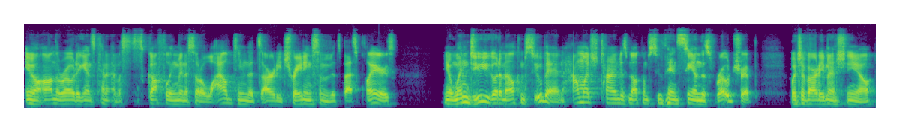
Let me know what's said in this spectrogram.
you know, on the road against kind of a scuffling Minnesota Wild team that's already trading some of its best players, you know, when do you go to Malcolm Subban? How much time does Malcolm Subban see on this road trip? Which I've already mentioned, you know,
